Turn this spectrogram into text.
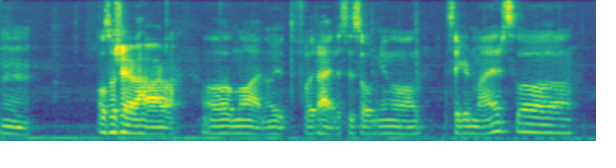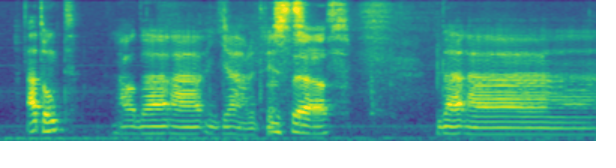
Mm. Og så skjer det her, da. Og nå er jeg nå ute for hele sesongen og sikkert mer, så det er tungt. Ja, det er jævlig trist. Det er. Det er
